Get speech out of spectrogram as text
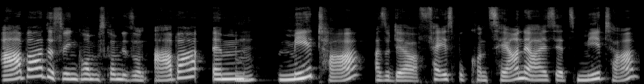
Aber, deswegen kommt, es kommt jetzt so ein Aber, ähm, mhm. Meta, also der Facebook-Konzern, der heißt jetzt Meta,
